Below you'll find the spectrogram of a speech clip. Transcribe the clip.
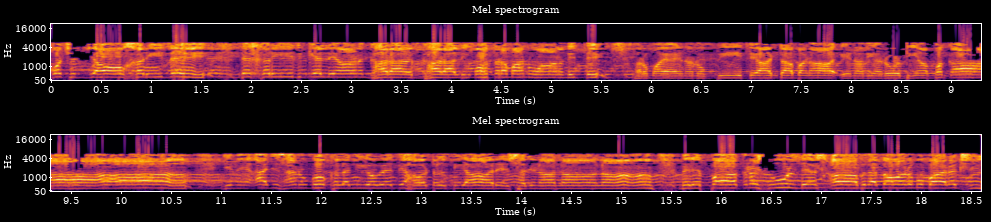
کچھ جاؤ خریدے، تے خرید کے لیان گھر گھر والی محترمہ نو آن دیتے۔ فرمایا انہاں نو پی تے آٹا بنا، انہاں دیاں روٹیاں پکا۔ جویں اج سانو بھوک لگی ہوے تے ہوٹل تیار ہے، سجنا نا نا میرے پاک رسول دے اصحاب آپ دا دور مبارک سی۔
